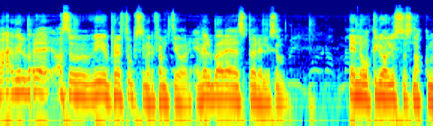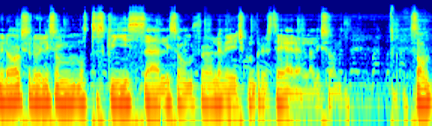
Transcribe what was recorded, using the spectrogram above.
Nei, jeg vil bare, altså, Vi har prøvd å oppsummere 50 år. Jeg vil bare spørre, liksom Er det noe du har lyst til å snakke om i dag så du liksom måtte skvise, liksom føler vi ikke kunne prioritere, eller liksom sånn?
